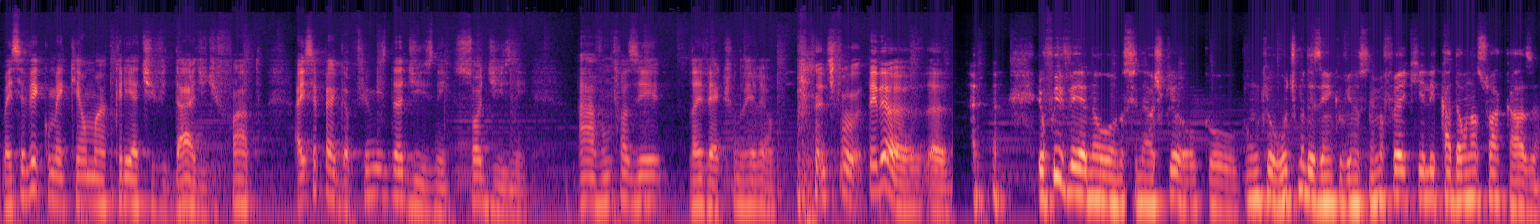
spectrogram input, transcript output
Mas você vê como é que é uma criatividade de fato. Aí você pega filmes da Disney, só Disney. Ah, vamos fazer live action do Rei Leão. tipo, entendeu? Eu fui ver no, no cinema, acho que, o, um que o último desenho que eu vi no cinema foi aquele Cada Um na Sua Casa.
